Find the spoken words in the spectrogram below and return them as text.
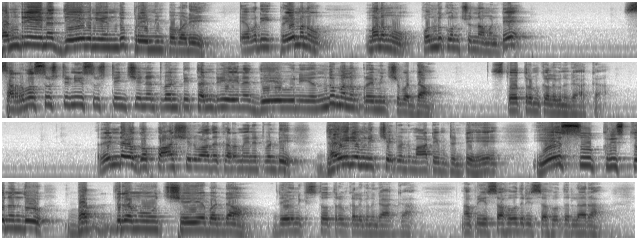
తండ్రి అయిన దేవుని ఎందు ప్రేమింపబడి ఎవరి ప్రేమను మనము పొందుకొంచున్నామంటే సర్వసృష్టిని సృష్టించినటువంటి తండ్రి అయిన దేవుని ఎందు మనం ప్రేమించబడ్డాం. స్తోత్రం కలుగునుగాక. రెండవ గొప్ప ఆశీర్వాదకరమైనటువంటి ధైర్యమునిచ్చేటువంటి మాట ఏమిటంటే యేసు క్రీస్తునందు భద్రము చేయబడ్డాం. దేవునికి స్తోత్రం కలుగునుగాక. గాక నా ప్రియ సహోదరి సహోదరులారా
